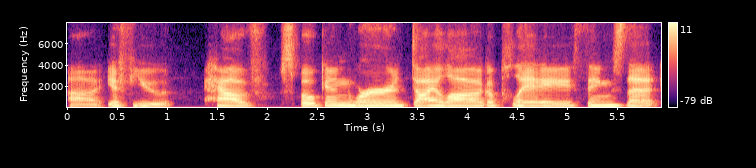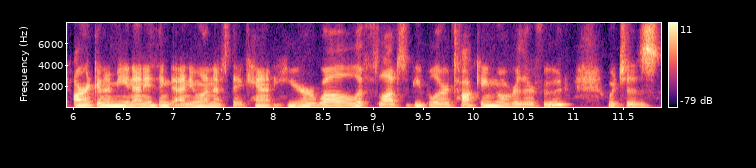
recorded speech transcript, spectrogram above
Uh, if you have spoken word dialogue a play things that aren't going to mean anything to anyone if they can't hear well if lots of people are talking over their food which is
